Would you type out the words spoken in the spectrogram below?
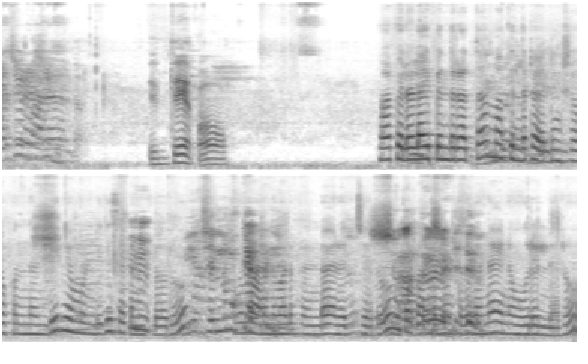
అటు చూడు. ఇంతే మా పిల్లలు అయిపోయిన తర్వాత మా కింద టైలరింగ్ షాప్ ఉందండి. మేము ఉండేది సెకండ్ ఫ్లోర్ మా ఆయన వాళ్ళ ఫ్రెండ్ ఆయన వచ్చారు. ఇంకా పక్కన ఉంటారు ఆయన ఊరు వెళ్ళారు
